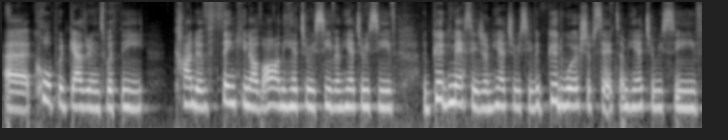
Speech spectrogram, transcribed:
uh, corporate gatherings with the kind of thinking of, oh, I'm here to receive, I'm here to receive a good message, I'm here to receive a good worship set, I'm here to receive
